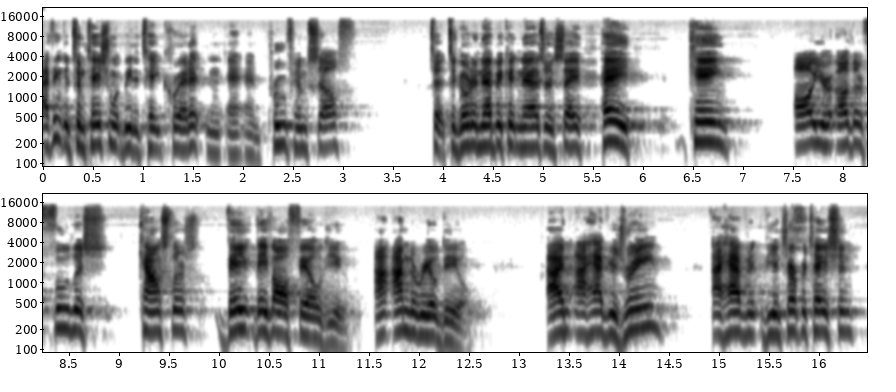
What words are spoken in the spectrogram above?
I think the temptation would be to take credit and, and, and prove himself, to, to go to Nebuchadnezzar and say, hey, king, all your other foolish counselors, they, they've all failed you. I, am the real deal. I, I have your dream, I have the interpretation,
